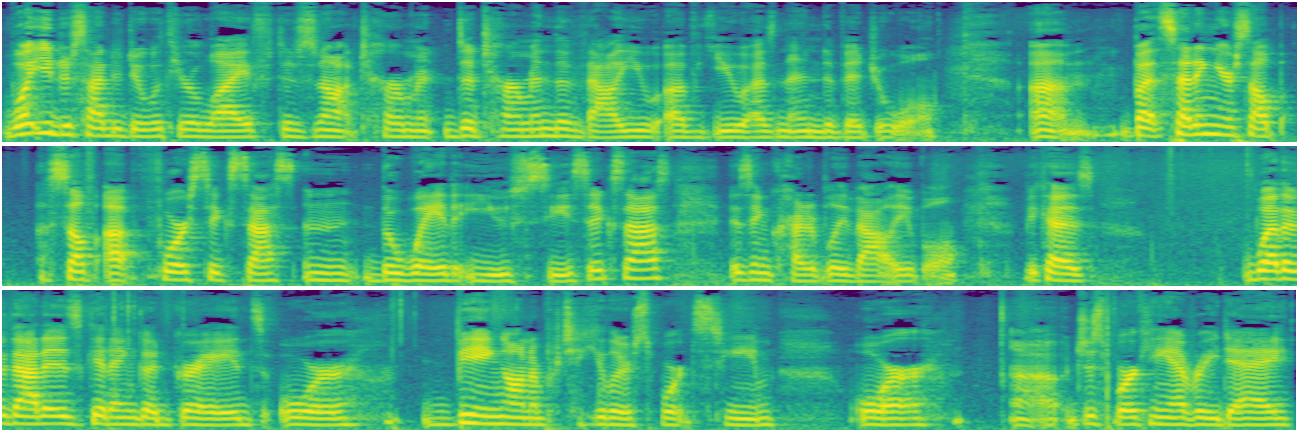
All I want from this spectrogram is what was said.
what you decide to do with your life does not term- determine the value of you as an individual. Um, but setting yourself self up for success in the way that you see success is incredibly valuable because whether that is getting good grades or being on a particular sports team or uh, just working every day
